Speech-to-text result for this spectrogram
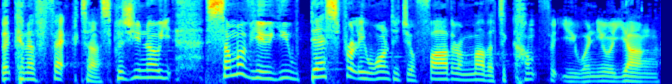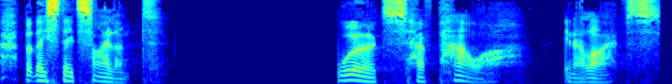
that can affect us. Because you know, some of you, you desperately wanted your father and mother to comfort you when you were young, but they stayed silent. Words have power in our lives.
